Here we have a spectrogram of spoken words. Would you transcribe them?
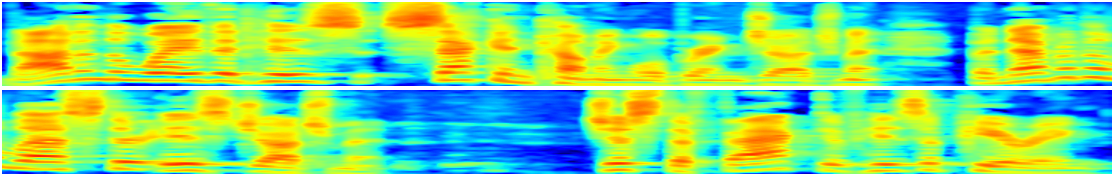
Not in the way that his second coming will bring judgment, but nevertheless, there is judgment. Just the fact of his appearing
